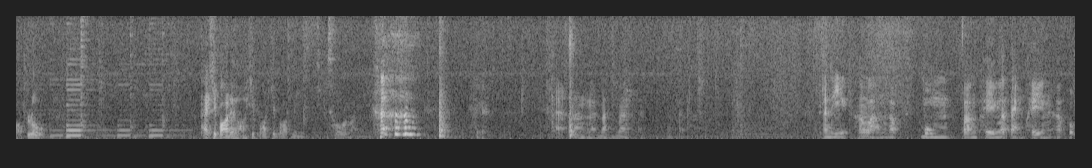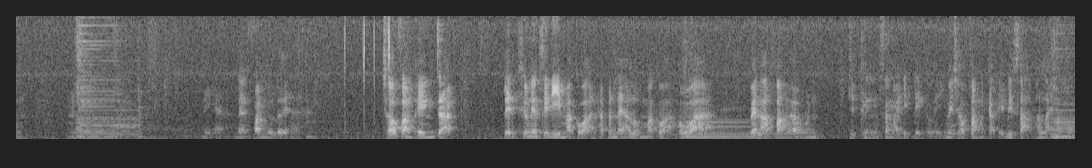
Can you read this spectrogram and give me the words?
กับลูก ถ่ายคีย์บอร์ดได้ป่ะคีย์บอร์ดคีย์บอร์ดนี่โชว์หน่อยนั่งนั่งนั่งอันนี้ข้างหลังนะครับ มุมฟังเพลงและแต่งเพลงนะครับ ผม นี่ฮะนั่งฟังอยู่เลยฮะ ชอบฟังเพลงจาก เล่นเครื่องเล่นซีดีมากกว่านะครับ มันได้อารมณ์มากกว่า เพราะว่าเวลาฟังแล้วมันคิดถึงสมัยเด็กๆอะไรอย่างงี้ไม่ชอบฟังจาก MP3 เท่าไหร่ครับผม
